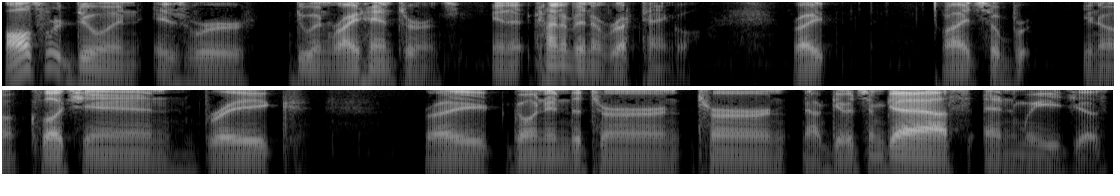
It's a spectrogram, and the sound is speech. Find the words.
all we're doing is we're doing right hand turns in a kind of in a rectangle, right? Right. So you know, clutch in, brake, right? Going into the turn, turn. Now give it some gas, and we just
